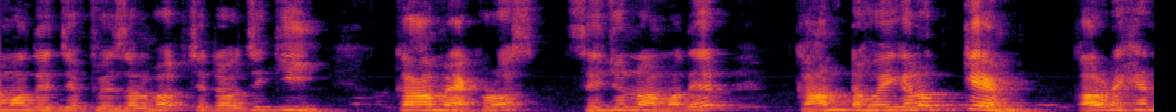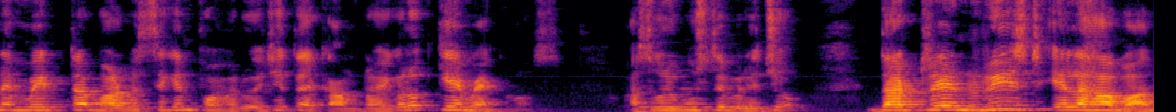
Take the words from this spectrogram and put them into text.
আমাদের যে ফ্রেজাল ভার্ব সেটা হচ্ছে কি? কাম অ্যাক্রস সেই জন্য আমাদের কামটা হয়ে গেল কেম কারণ এখানে মেটটা ভার্বের সেকেন্ড ফর্মে রয়েছে, তাই কামটা হয়ে গেল কেম অ্যাক্রস আশা করি বুঝতে পেরেছ। The train reached Allahabad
